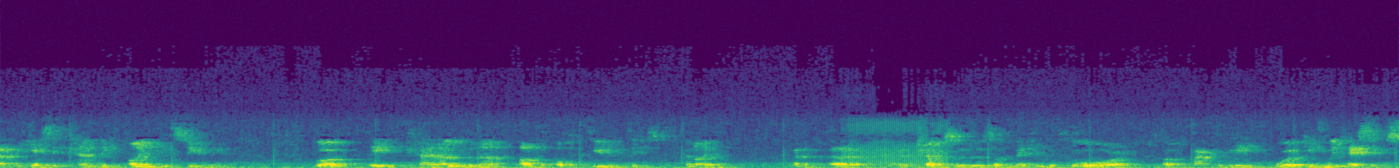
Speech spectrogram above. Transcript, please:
uh, yes, it can be time consuming, but it can open up other opportunities. And I, and, uh, councillors, as I've mentioned before, are actively working with Essex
